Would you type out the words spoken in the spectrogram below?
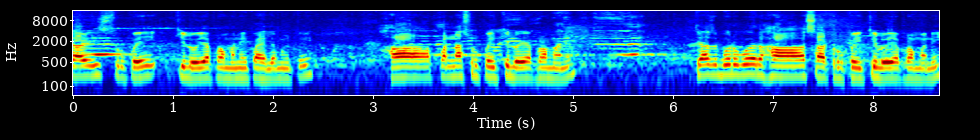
चाळीस रुपये किलो याप्रमाणे पाहायला मिळतोय. हा पन्नास रुपये किलो याप्रमाणे. त्याचबरोबर हा साठ रुपये किलो याप्रमाणे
